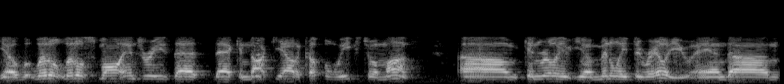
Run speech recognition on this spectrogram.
you know, little little small injuries that that can knock you out a couple weeks to a month um, can really you know mentally derail you. And um,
